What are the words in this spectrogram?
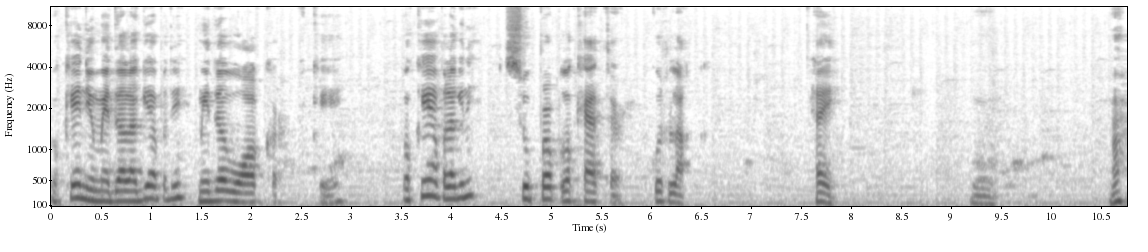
Oke, okay, new medal lagi apa nih? Middle Walker. Oke. Okay. Oke, okay, apa lagi nih? Super Locator. Good luck. Hey. Oh. Hah?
